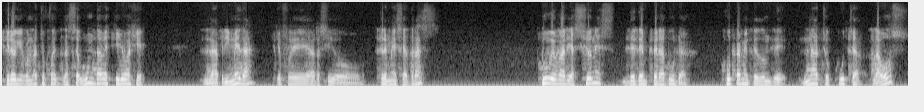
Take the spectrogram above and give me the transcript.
Creo que con Nacho fue la segunda vez que yo bajé. La primera, que fue, habrá sido tres meses atrás, tuve variaciones de temperatura, justamente donde Nacho escucha la voz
